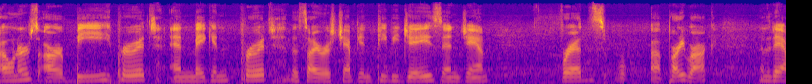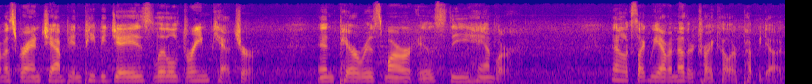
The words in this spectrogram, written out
owners are B. Pruitt and Megan Pruitt, the Cyrus champion PBJs, and Jan Fred's uh, Party Rock, and the Damas Grand champion PBJ's Little Dream Catcher. And Per Rismar is the handler. And it looks like we have another tricolor puppy dog.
